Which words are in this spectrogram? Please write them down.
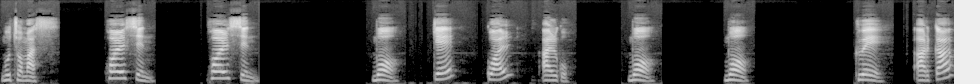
mucho más. 훨씬, 훨씬. 뭐, qué, cuál, algo. 뭐, 뭐. 궤, arca,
